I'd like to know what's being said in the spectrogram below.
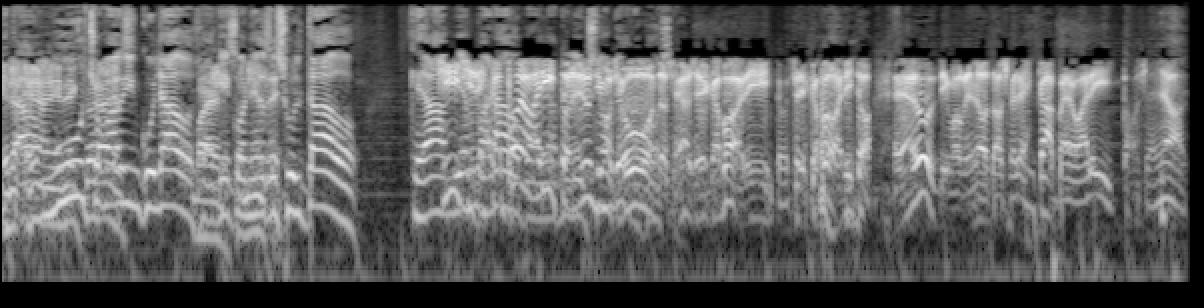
Era- estaban mucho electorales. más vinculados Bueno, que con el resultado. Quedaban Sí, bien se le escapó para la Evaristo en el último segundo, señor, se le escapó Evaristo, se le escapó Evaristo en el último minuto, se le escapa Evaristo, señor.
